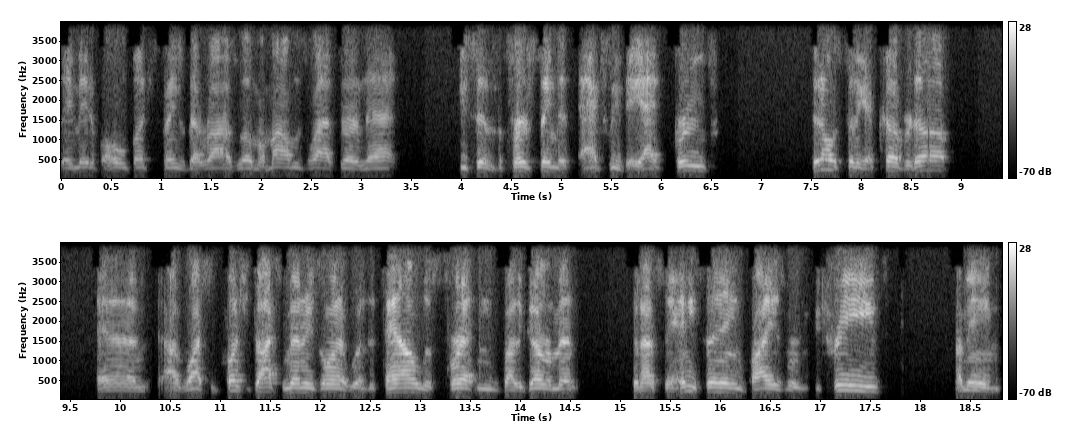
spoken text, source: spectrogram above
They made up a whole bunch of things about Roswell. My mom was laughing on that. She said it was the first thing that actually they had proof. Then all of a sudden it got covered up. And I watched a bunch of documentaries on it where the town was threatened by the government to not say anything. Bodies were retrieved. I mean,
